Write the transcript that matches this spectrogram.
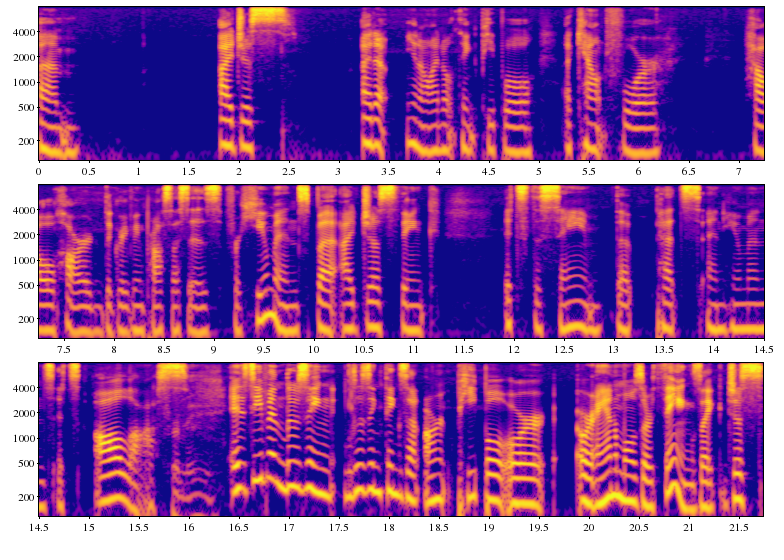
um, I just I don't you know I don't think people account for how hard the grieving process is for humans, but I just think it's the same that pets and humans it's all loss For me. it's even losing losing things that aren't people or or animals or things like just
